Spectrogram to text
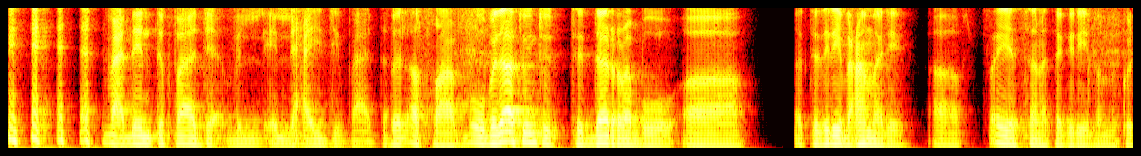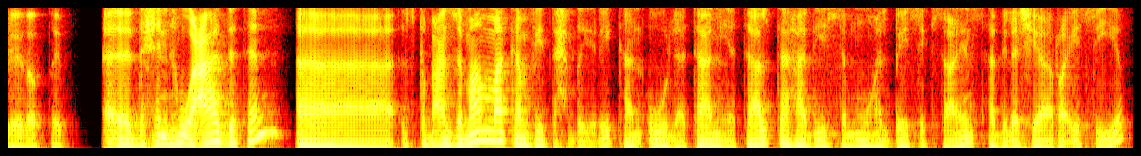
بعدين تفاجئ باللي حيجي بعده. بالأصعب. وبداتوا أنتم تتدربوا آه تدريب عملي آه في أي سنة تقريبا من كلية الطب؟ دحين هو عادة آه طبعا زمان ما كان في تحضيري كان أولى ثانية ثالثة هذه يسموها ال basic science هذه الأشياء الرئيسية.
